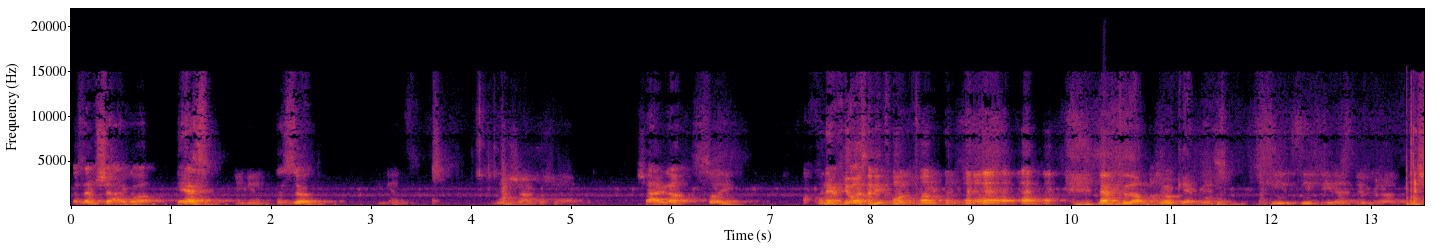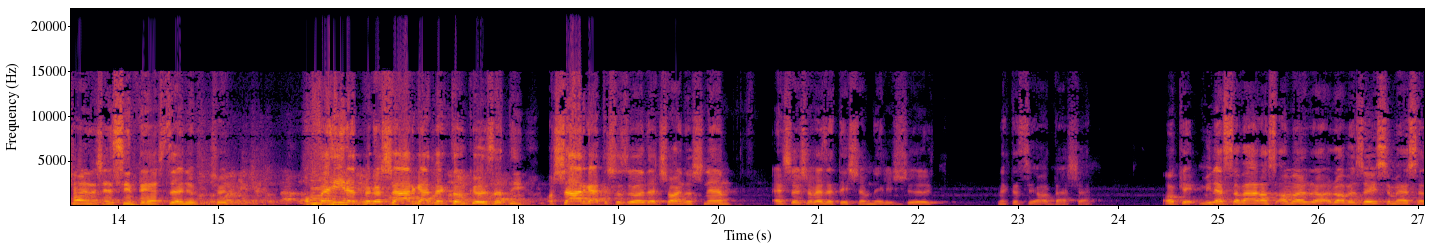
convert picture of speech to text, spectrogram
Az nem sárga. Ez? Igen, Ez zöld. igen. Nem sárga. Sárga? Sorry. Akkor nem jó az, amit mondtam. nem tudom. Jó kérdés. Sajnos ez szintén ezt tegyük. A fehéret meg a sárgát meg tudom közvetni, a sárgát és a zöldet sajnos nem. Ez sajnos a vezetésemnél is megteszi a hatását. Oké, okay. mi lesz a válasz? Amar Rave Zöjszemesz, ha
